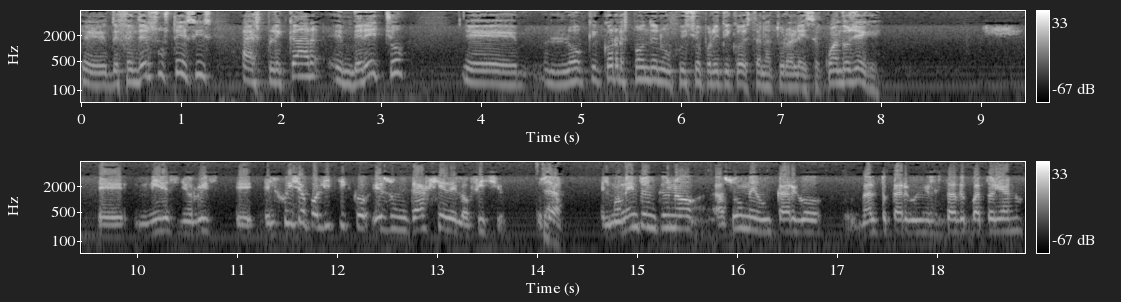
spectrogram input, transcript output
eh, defender sus tesis, a explicar en derecho eh, lo que corresponde en un juicio político de esta naturaleza, cuando llegue? Eh, mire, señor Ruiz, el juicio político es un gaje del oficio. O sea, el momento en que uno asume un cargo, un alto cargo en el Estado ecuatoriano,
